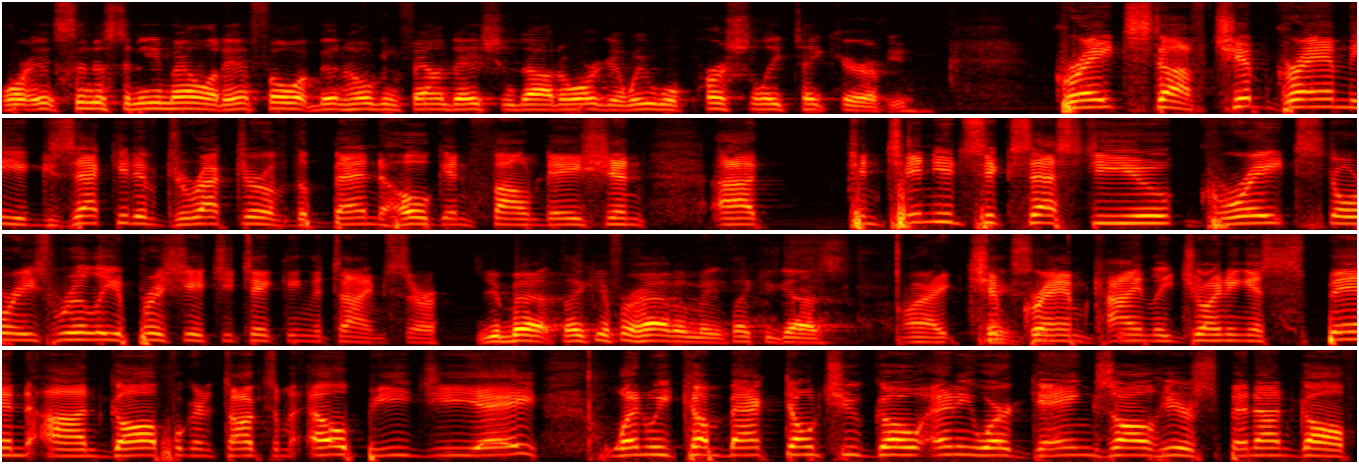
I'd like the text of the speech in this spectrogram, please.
or send us an email at info at benhoganfoundation.org and we will personally take care of you. Great stuff. Chip Graham, the executive director of the Ben Hogan Foundation. Uh, continued success to you. Great stories. Really appreciate you taking the time, sir. You bet. Thank you for having me. Thank you, guys. All right, Chip Thanks, Graham kindly joining us. Spin on golf. We're going to talk some LPGA when we come back. Don't you go anywhere. Gang's all here. Spin on golf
